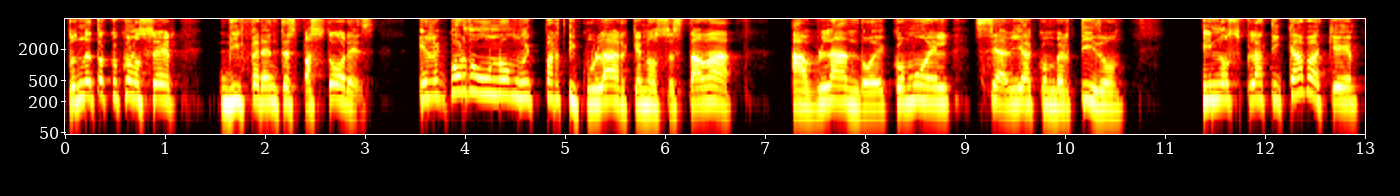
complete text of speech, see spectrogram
pues me tocó conocer diferentes pastores. Y recuerdo uno muy particular que nos estaba hablando de cómo él se había convertido y nos platicaba que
